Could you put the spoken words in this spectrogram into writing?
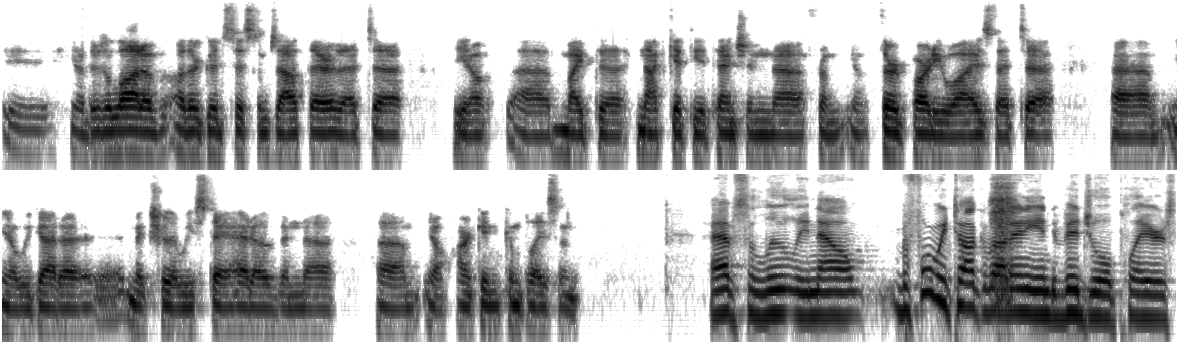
you know there's a lot of other good systems out there that uh, you know uh, might uh, not get the attention from you know third party wise that um, you know we got to make sure that we stay ahead of and um, you know aren't getting complacent. Absolutely. Now, before we talk about any individual players,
